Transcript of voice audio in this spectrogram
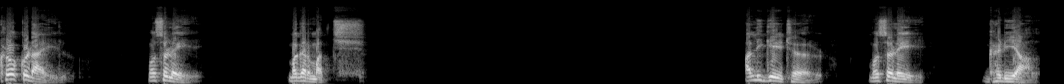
crocodile ಮೊಸಳೆ ಮಗರ್ಮಚ್ ಅಲಿಗೇಟರ್ ಮೊಸಳೆ ಘಡಿಯಾಲ್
